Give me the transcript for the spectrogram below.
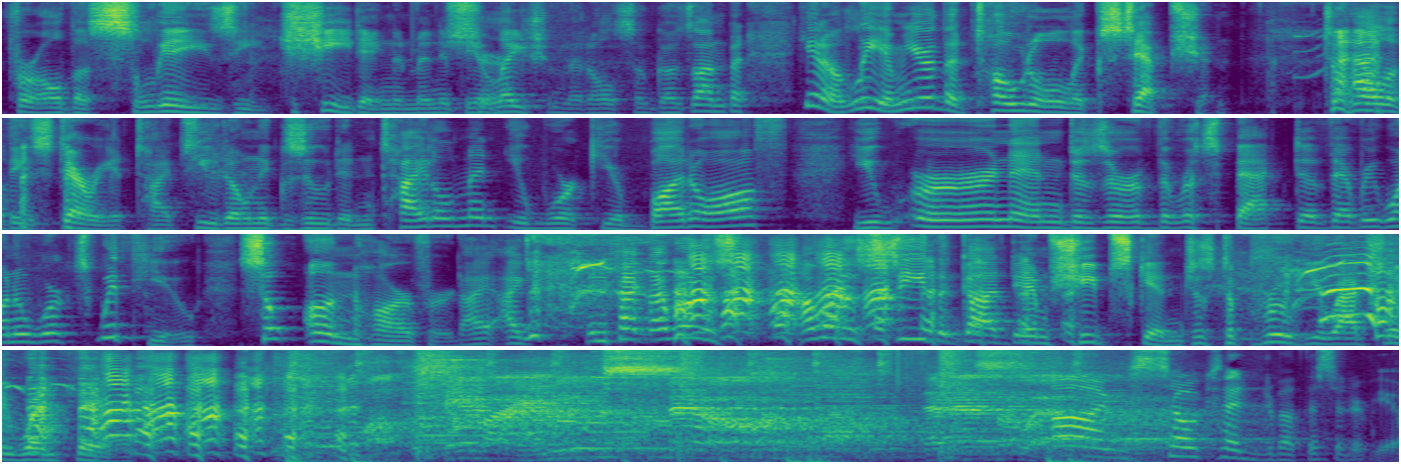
for all the sleazy cheating and manipulation that also goes on. But, you know, Liam, you're the total exception to all of these stereotypes. You don't exude entitlement. You work your butt off. You earn and deserve the respect of everyone who works with you. So un-Harvard. I, I in fact, I want to, I want to see the goddamn sheepskin just to prove you actually went there. Stand by. New smell. Vanessa Webb. Oh, I'm so excited about this interview.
